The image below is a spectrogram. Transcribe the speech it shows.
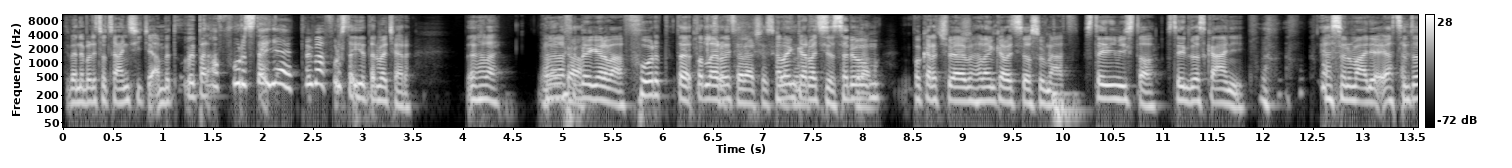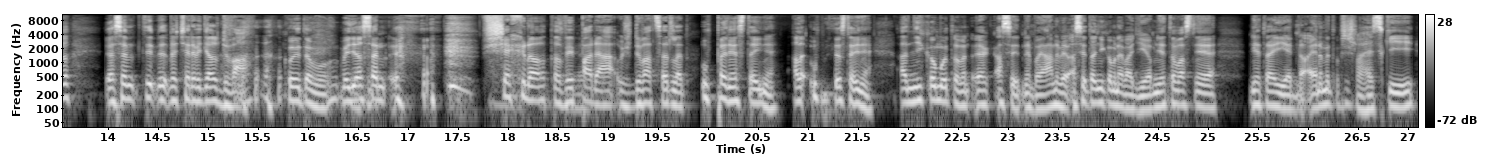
ty nebyly sociální sítě a to vypadá furt stejně, to vypadá furt stejně ten večer. Hele, Helena Fibigerová, furt, to, tohle je Helenka 2007, pokračujeme, Helenka 2018. Stejný místo, stejný tleskání. Já jsem normálně, já jsem to, já jsem ty večer viděl dva kvůli tomu. Viděl jsem, všechno to vypadá už 20 let úplně stejně, ale úplně stejně. A nikomu to, jak asi, nebo já nevím, asi to nikomu nevadí. Jo? Mně to vlastně, mně to je jedno. A jenom mi to přišlo hezký,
